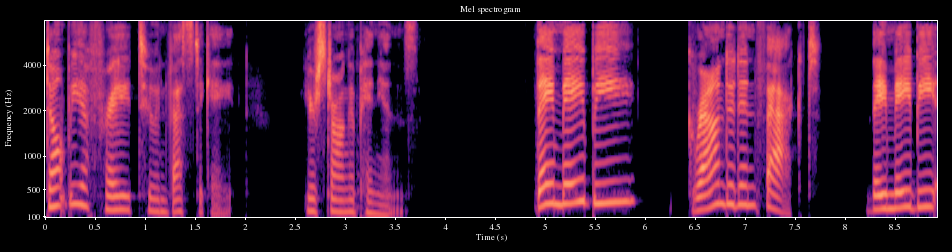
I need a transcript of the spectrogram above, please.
Don't be afraid to investigate your strong opinions. They may be grounded in fact, they may be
